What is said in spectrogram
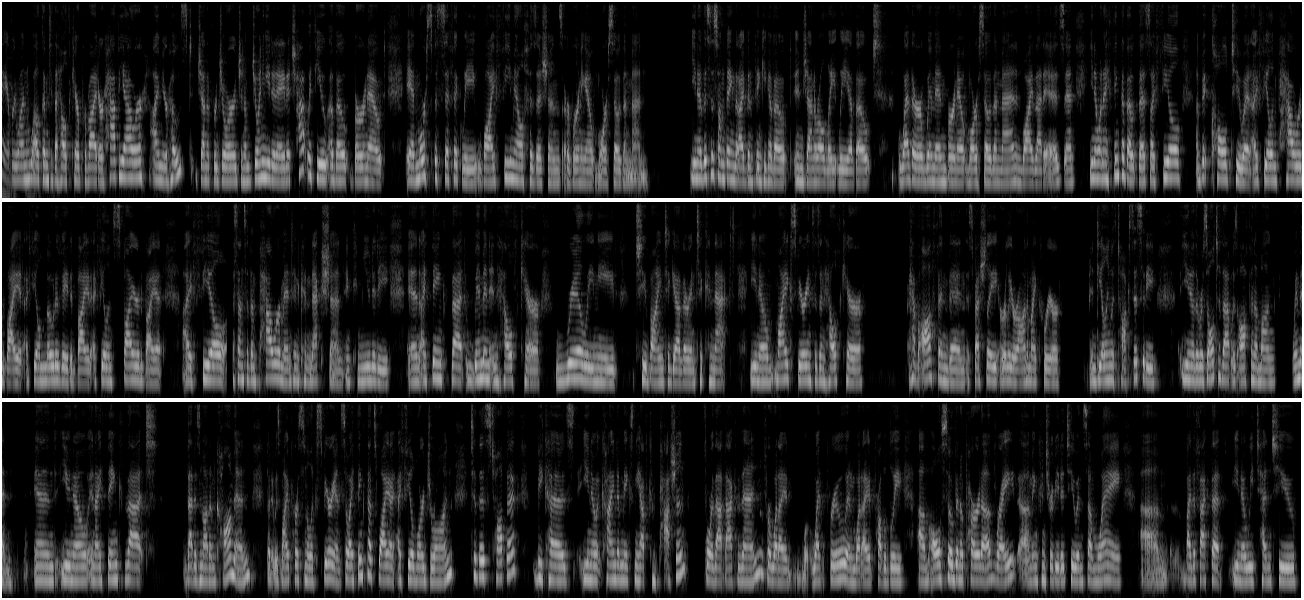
Hey everyone, welcome to the Healthcare Provider Happy Hour. I'm your host, Jennifer George, and I'm joining you today to chat with you about burnout and more specifically, why female physicians are burning out more so than men. You know, this is something that I've been thinking about in general lately about whether women burn out more so than men and why that is. And, you know, when I think about this, I feel a bit called to it. I feel empowered by it. I feel motivated by it. I feel inspired by it. I feel a sense of empowerment and connection and community. And I think that women in healthcare really need to bind together and to connect. You know, my experiences in healthcare have often been, especially earlier on in my career, in dealing with toxicity, you know, the result of that was often among women. And, you know, and I think that that is not uncommon, but it was my personal experience. So I think that's why I, I, feel more drawn to this topic because, you know, it kind of makes me have compassion for that back then, for what I had w- went through and what I had probably um, also been a part of, right, um, and contributed to in some way, um, by the fact that you know we tend to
